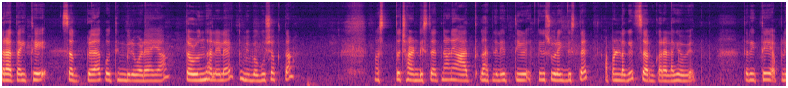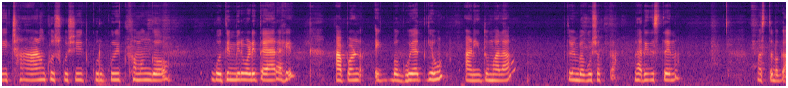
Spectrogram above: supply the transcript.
तर आता इथे सगळ्या कोथिंबीर वड्या या तळून झालेल्या आहे तुम्ही बघू शकता. मस्त छान दिसत आहेत ना? आणि आत घातलेले तीळ किती सुरेख दिसत आहेत आपण लगेच सर्व करायला घेऊयात. तर इथे आपली छान खुसखुशीत कुरकुरीत खमंग कोथिंबीर वडी तयार आहे आपण एक बघूयात घेऊन आणि तुम्हाला तुम्ही बघू शकता. भारी दिसते ना? मस्त बघा.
